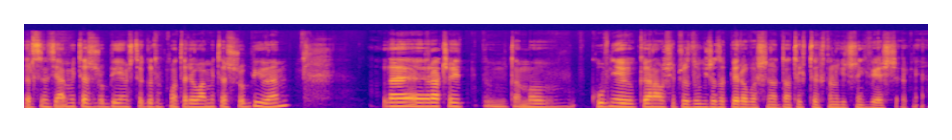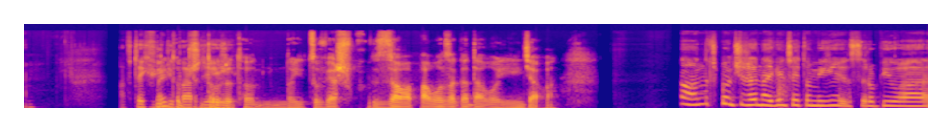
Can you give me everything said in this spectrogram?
z recenzjami też robiłem, z tego typu materiałami też robiłem, ale raczej mm, tam o, głównie kanał się przez długi czas opierał właśnie na, na tych technologicznych wieściach, nie? A w tej No chwili i dobrze, bardziej... dobrze to, no i to wiesz, załapało, zagadało i działa. No, znaczy powiem Ci, że najwięcej to mi zrobiła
